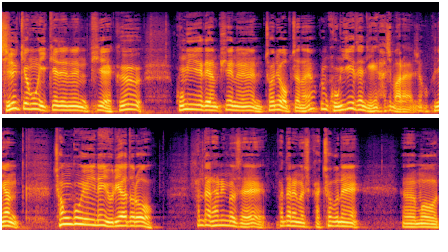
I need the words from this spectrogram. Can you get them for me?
질 경우 있게 되는 피해, 그 공익에 대한 피해는 전혀 없잖아요. 그럼 공익에 대한 얘기는 하지 말아야죠. 그냥 청구인에 유리하도록 판단하는 것에 판단하는 것이 가처분의 어뭐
